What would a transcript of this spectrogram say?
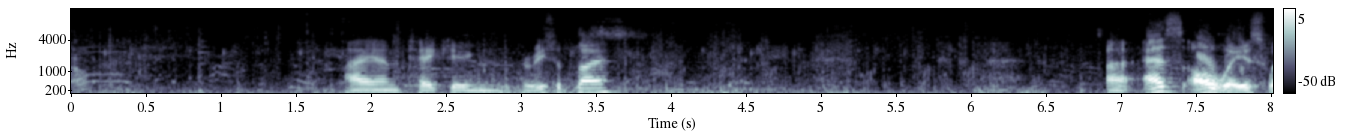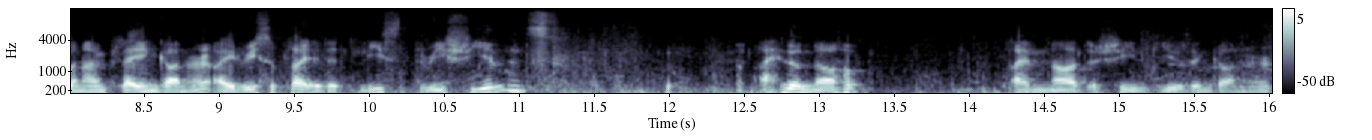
Oh, I am taking a resupply. Uh, as always, when I'm playing Gunner, I resupply at at least three shields. I don't know. I'm not a shield using Gunner.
